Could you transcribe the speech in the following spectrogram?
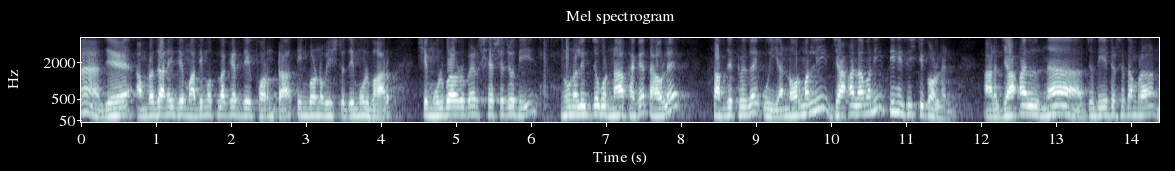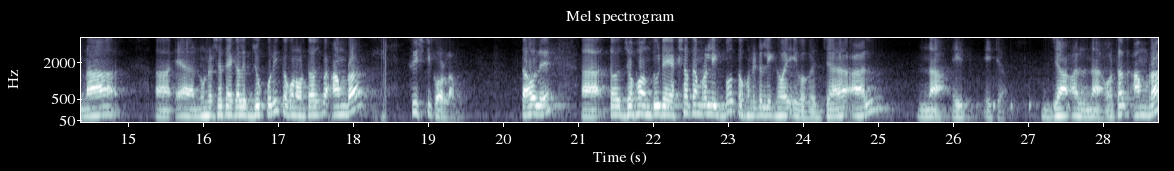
হ্যাঁ যে আমরা জানি যে মাদি মতলাকের যে ফর্মটা, তিন বর্ণ বিশিষ্ট যে মূল ভার্ব সেই মূল ভার্বের শেষে যদি নুন আলিফ না থাকে, তাহলে সাবজেক্ট হয়ে যায় উই। আর নর্মালি জা আলা মানে তিনি সৃষ্টি করলেন। আর জা আল না যদি এটার সাথে আমরা না নুনের সাথে একালিপ যোগ করি, তখন অর্থ আসবে আমরা সৃষ্টি করলাম। তাহলে তো যখন দুইটা একসাথে আমরা লিখব, তখন এটা লিখা হয় এইভাবে যা আল না এই, এইটা যা আল না অর্থাৎ আমরা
